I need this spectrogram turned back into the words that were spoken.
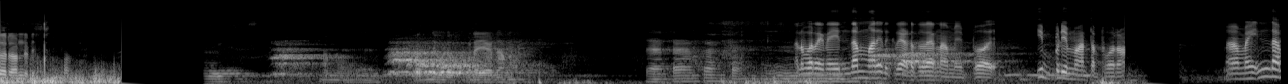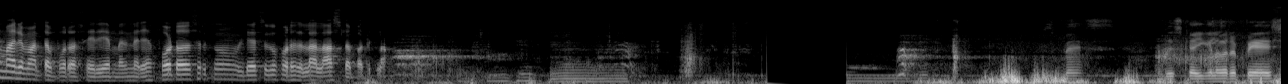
ஒரு ரவுண்ட் அடிச்சுட்டாங்க நம்ம. நண்பர்களே இந்த மாதிரி இருக்கிற இடத்துல நாம இப்போ இப்படி மாட்ட போறோம். நாம இந்த மாதிரி மாட்ட போறோம். சரியா மாதிரி நிறைய போட்டோஸ் இருக்கும் வீடியோஸ் இருக்கும் எல்லாம் லாஸ்ட்ல பாத்துக்கலாம் பிளேஸ் திஸ் கைகள் வர பிளேஸ்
